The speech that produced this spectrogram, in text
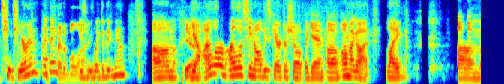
T- Tyrion, I think. Incredible He's, he's like the big man. Um, Yeah. yeah. I love I love seeing all these characters show up again. Um, oh my god, like, um,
